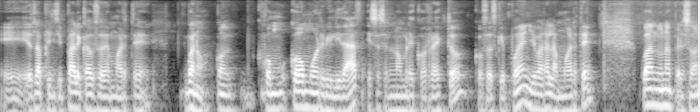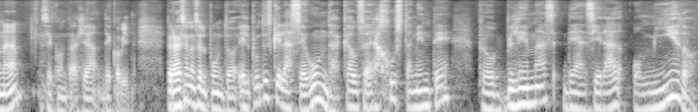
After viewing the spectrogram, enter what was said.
Eh, es la principal causa de muerte, bueno, con, comorbilidad, ese es el nombre correcto, cosas que pueden llevar a la muerte cuando una persona se contagia de COVID. Pero ese no es el punto. El punto es que la segunda causa era justamente problemas de ansiedad o miedo.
